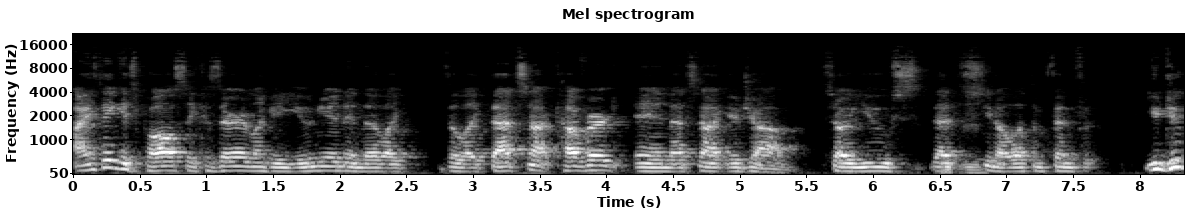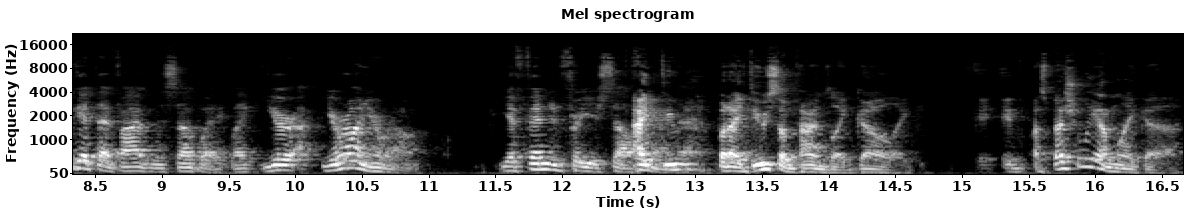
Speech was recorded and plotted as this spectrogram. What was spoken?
I think it's policy because they're in like a union and they're like they're like that's not covered and that's not your job. So you that's mm-hmm. you know let them fend for. You do get that vibe in the subway. Like you're you're on your own. You're fending for yourself. I do, but I do sometimes like go like, if, especially on like a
